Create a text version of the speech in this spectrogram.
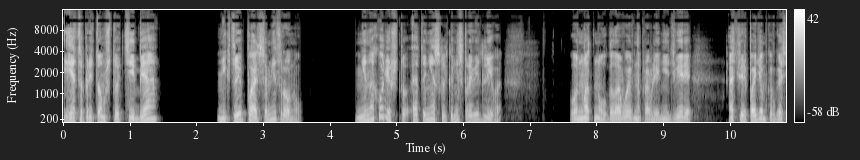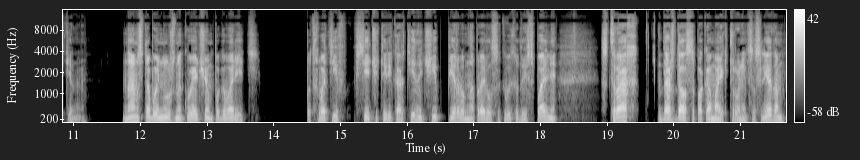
И это при том, что тебя никто и пальцем не тронул. Не находишь, что это несколько несправедливо? Он мотнул головой в направлении двери. А теперь пойдем-ка в гостиную. Нам с тобой нужно кое о чем поговорить. Подхватив все четыре картины, Чип первым направился к выходу из спальни. Страх дождался, пока Майк тронется следом,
